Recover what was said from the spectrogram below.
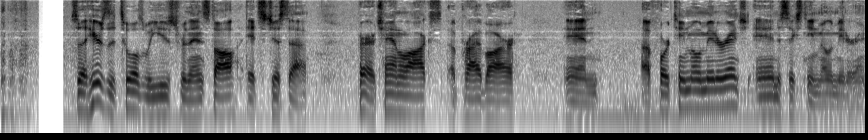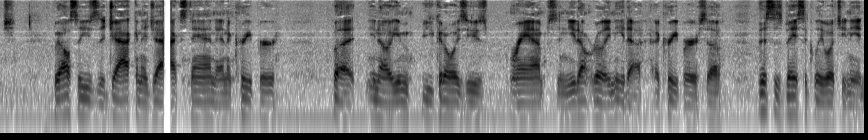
so here's the tools we used for the install. It's just a pair of channel locks, a pry bar, and a 14 millimeter wrench and a 16 millimeter wrench. We also used a jack and a jack stand and a creeper, but you know you, you could always use ramps and you don't really need a, a creeper so this is basically what you need.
